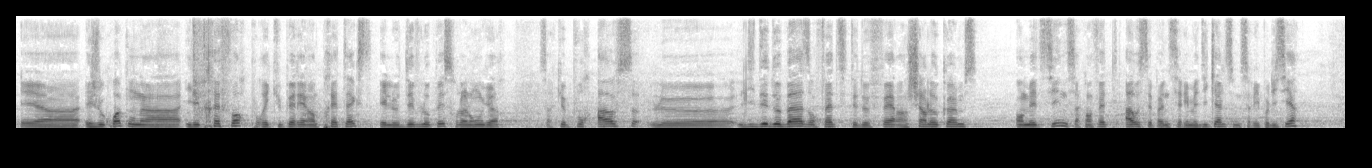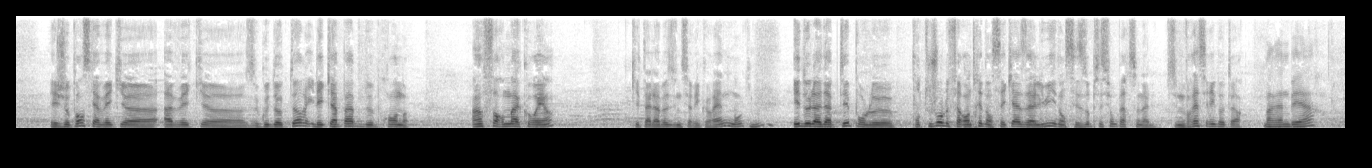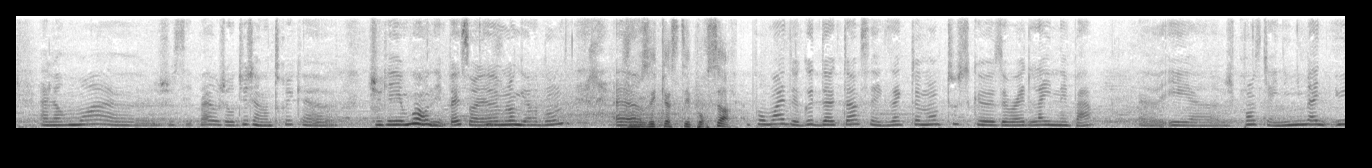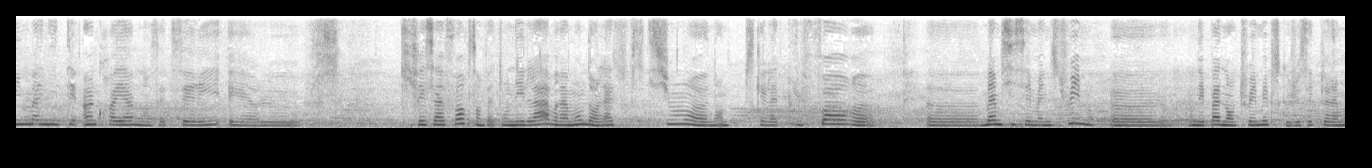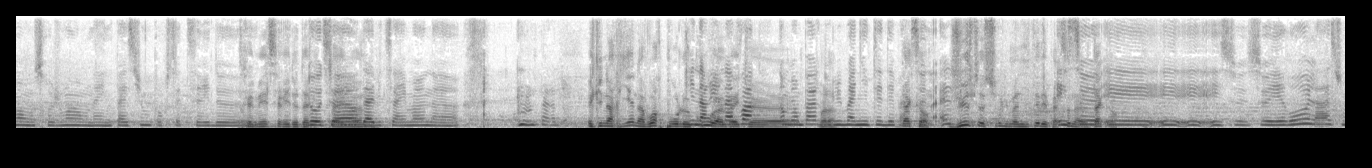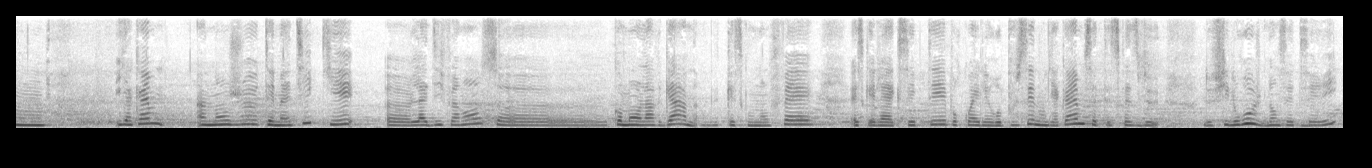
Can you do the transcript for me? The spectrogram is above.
Et, euh, et je crois qu'on a, il est très fort pour récupérer un prétexte et le développer sur la longueur. C'est-à-dire que pour House, le- l'idée de base, en fait, c'était de faire un Sherlock Holmes en médecine. C'est-à-dire qu'en fait, House, c'est pas une série médicale, c'est une série policière. Et je pense qu'avec euh, avec euh, The Good Doctor, il est capable de prendre un format coréen, qui est à la base d'une série coréenne, donc, et de l'adapter pour le pour toujours le faire entrer dans ses cases à lui et dans ses obsessions personnelles. C'est une vraie série d'auteur. Marianne Béard? Alors moi, euh, je sais pas, aujourd'hui j'ai un truc, euh, Julie et moi on n'est pas sur la même longueur d'onde. Je Euh, vous ai casté pour ça. Pour moi, The Good Doctor, c'est exactement tout ce que The Red Line n'est pas. Euh, et euh, je pense qu'il y a une huma- humanité incroyable dans cette série et euh, le qui fait sa force. En fait, on est là vraiment dans la fiction, euh, dans ce qu'elle a de plus fort. Euh, même si c'est mainstream, euh, on n'est pas dans Trémé parce que je sais que Pierre et moi on se rejoint, on a une passion pour cette série de Trémé, série de David d'auteurs, Simon. David Simon. euh, pardon. Et qui n'a rien à voir pour le qui coup rien avec. à voir. non mais on parle voilà. de l'humanité des D'accord. personnages. Juste sur l'humanité des personnages. et, ce, ce héros-là, son... il y a quand même un enjeu thématique qui est euh, la différence, euh, comment on la regarde, qu'est-ce qu'on en fait, est-ce qu'elle est acceptée, pourquoi elle est repoussée. Donc il y a quand même cette espèce de, de fil rouge dans cette série.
